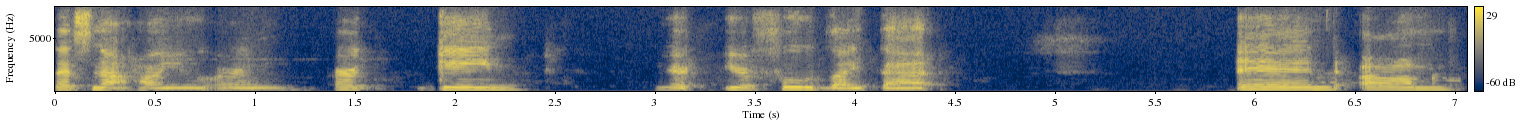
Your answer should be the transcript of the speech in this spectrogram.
That's not how you earn or gain your your food like that. And um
